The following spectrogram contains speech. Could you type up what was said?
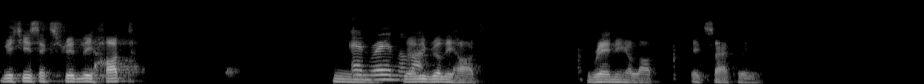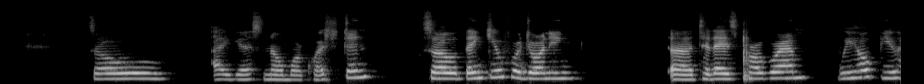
which is extremely hot. Hmm, and rain a really, lot. really hot. Raining a lot, exactly. So I guess no more question. So thank you for joining uh, today's program. We hope you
